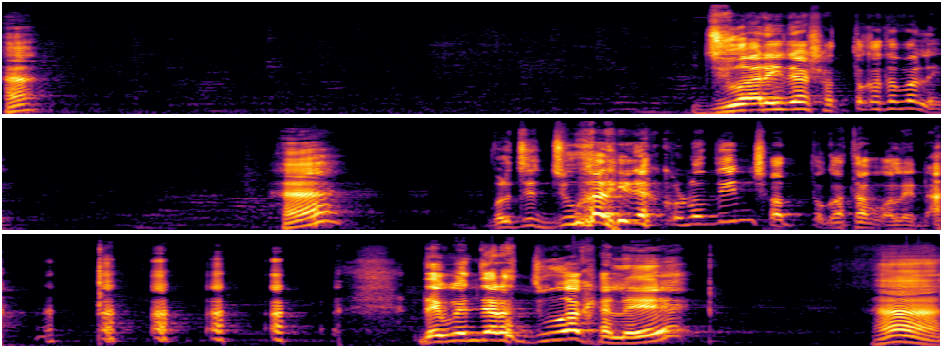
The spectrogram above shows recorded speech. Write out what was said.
হ্যাঁ? জুয়ারিরা সত্য কথা বলে? হ্যাঁ? বলছে, জুয়ারিরা কোনোদিন সত্য কথা বলে না। দেখবেন যারা জুয়া খেলে হ্যাঁ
